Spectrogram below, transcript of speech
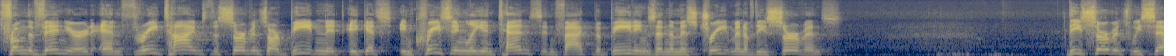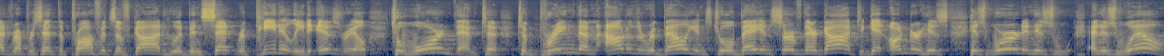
from the vineyard. And three times the servants are beaten. It, it gets increasingly intense, in fact, the beatings and the mistreatment of these servants. These servants, we said, represent the prophets of God who had been sent repeatedly to Israel to warn them, to, to bring them out of the rebellions, to obey and serve their God, to get under his, his word and his, and his will.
